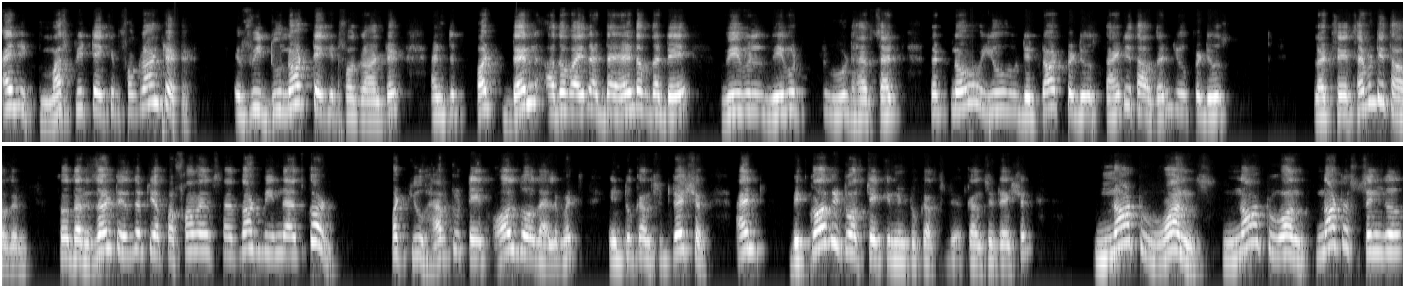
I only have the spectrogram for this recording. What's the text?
and it must be taken for granted. If we do not take it for granted, and but then otherwise at the end of the day, we will we would would have said that no, you did not produce 90,000, you produced, let's say 70,000. So the result is that your performance has not been as good. But you have to take all those elements into consideration. And because it was taken into consideration, not once, not once, not a single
